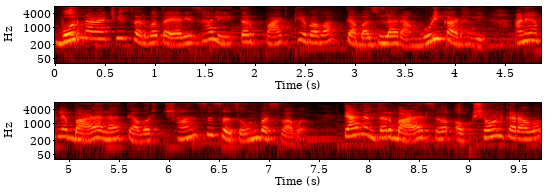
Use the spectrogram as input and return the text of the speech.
बोरनानाची सर्व तयारी झाली तर पाठ ठेवावा त्या बाजूला रांगोळी काढावी आणि आपल्या बाळाला त्यावर छानसं सजवून बसवावं. त्यानंतर बाळाचं औक्षवण करावं.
